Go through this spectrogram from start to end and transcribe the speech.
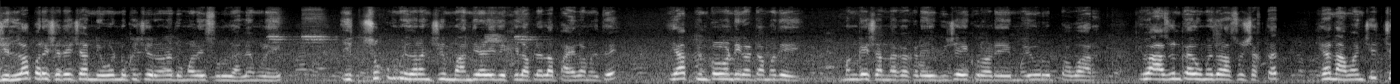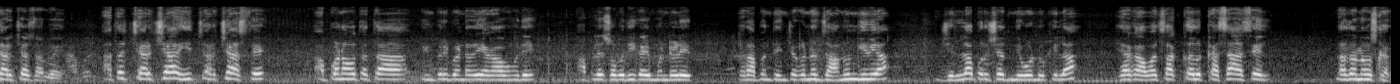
जिल्हा परिषदेच्या निवडणुकीची रणधुमाळी सुरू झाल्यामुळे इच्छुक उमेदवारांची मांदियाळी देखील आपल्याला पाहायला मिळते. या पिंपळवंडी गटामध्ये मंगेश अण्णाकाकडे विजय कुराडे मयूर पवार किंवा अजून काही उमेदवार असू शकतात ह्या नावांची चर्चा चालू आहे. आता चर्चा ही चर्चा असते. आपण आहोत आता पिंपरी पेंढारा या गावामध्ये. आपल्यासोबतही काही मंडळी आहेत. तर आपण त्यांच्याकडनं जाणून घेऊया जिल्हा परिषद निवडणुकीला ह्या गावाचा कल कसा असेल. दादा नमस्कार.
